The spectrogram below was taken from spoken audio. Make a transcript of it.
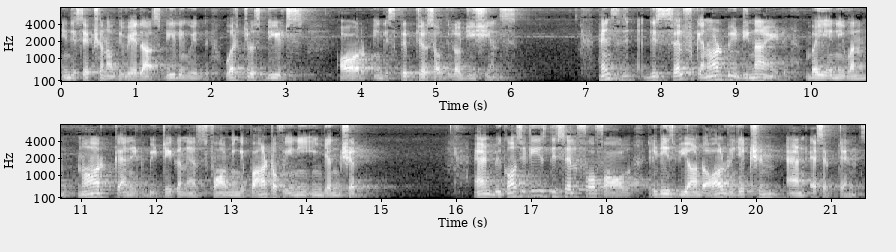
in the section of the Vedas dealing with virtuous deeds or in the scriptures of the logicians. Hence, this self cannot be denied by anyone, nor can it be taken as forming a part of any injunction. And because it is the self of all, it is beyond all rejection and acceptance.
